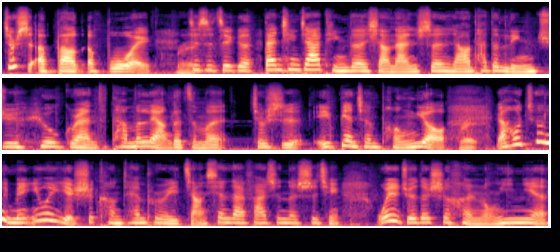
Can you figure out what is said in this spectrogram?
就是 about a boy. 就是这个单亲家庭的小男生，然后他的邻居 Hugh Grant，他们两个怎么就是诶变成朋友。 Right. 然后这里面因为也是 contemporary 讲现在发生的事情，我也觉得是很容易念，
